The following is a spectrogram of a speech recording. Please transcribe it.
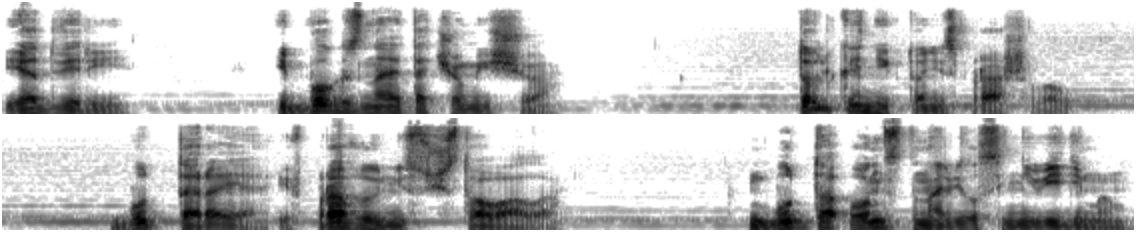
и о двери. И бог знает о чем еще. Только никто не спрашивал будто Рея и вправду не существовало. Будто он становился невидимым,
